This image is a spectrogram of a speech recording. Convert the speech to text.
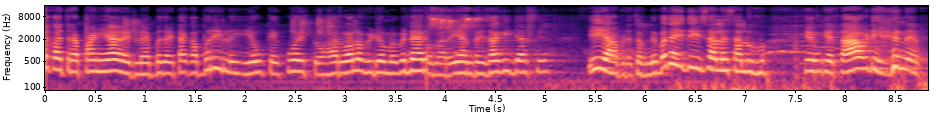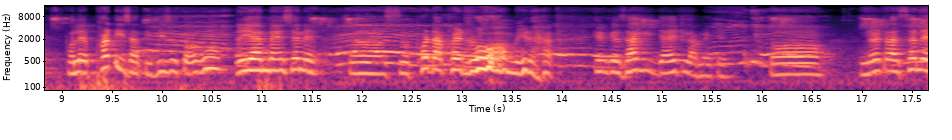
એકત્ર પાણી આવે એટલે બધા ટાંકા ભરી લઈએ એવું કંઈક હોય તો સારું હાલો, વિડીયોમાં બનાવે અમારે યાનભાઈ જાગી જશે એ આપણે તમને બતાવી દઈએ ચાલે સાલુમાં કેમ કે તાવડી ને ભલે ફાટી જતી બીજું તો હું રિયાનભાઈ છે ને ફટાફટ રોવા મળ્યા કેમ કે જાગી જાય એટલા માટે. તો નટરાજ છે ને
